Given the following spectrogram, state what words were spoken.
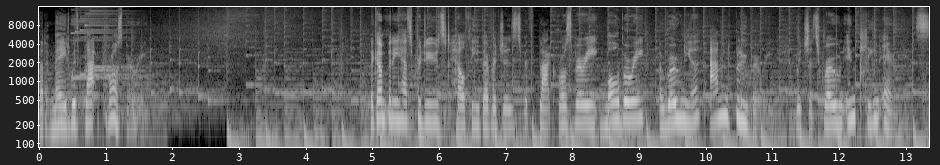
that are made with black raspberry. The company has produced healthy beverages with black raspberry, mulberry, aronia, and blueberry, which has grown in clean areas.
